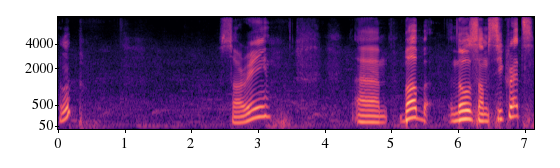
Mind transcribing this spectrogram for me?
whoop, sorry, um, Bob knows some secrets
